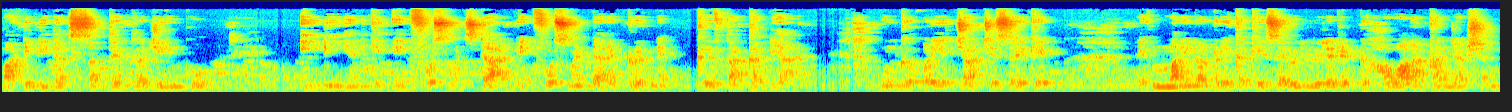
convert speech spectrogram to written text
पार्टी लीडर सत्येंद्र जैन को ईडी यानी कि इन्फोर्समेंट इन्फोर्समेंट डायरेक्टरेट ने गिरफ़्तार कर लिया है। उनके ऊपर ये चार्जेस है कि एक मनी लॉन्ड्रिंग का केस है रिलेटेड टू हवाला ट्रांजैक्शन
